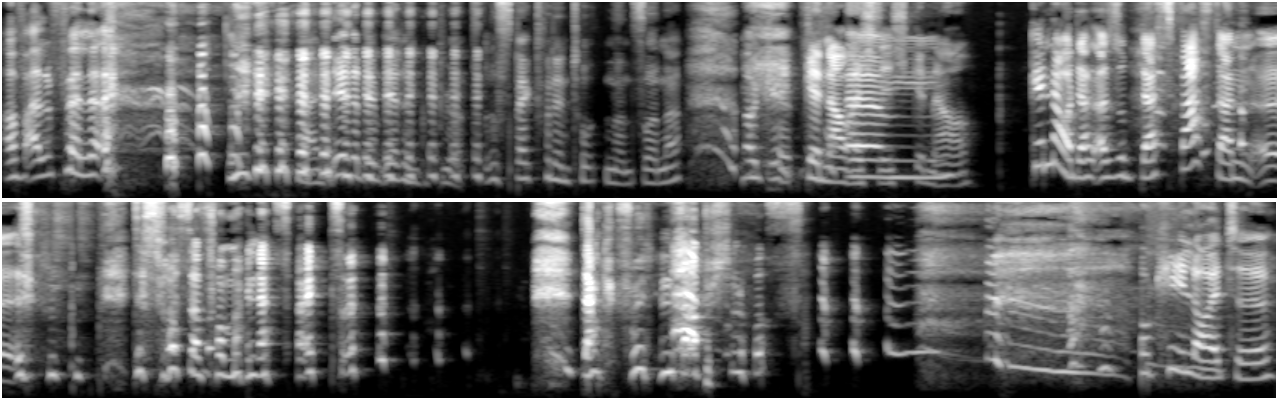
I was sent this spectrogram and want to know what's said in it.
Auf alle Fälle. Nein, Ehre dem Ehre gebührt. Respekt vor den Toten und so, ne? Okay. Genau, richtig, Ähm, genau. Genau, das, also das war's dann. Äh, das war's dann von meiner Seite. Danke für den Abschluss. okay, Leute.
